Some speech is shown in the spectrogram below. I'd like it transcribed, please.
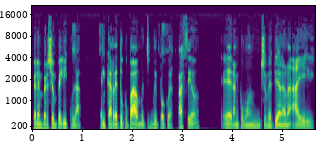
pero en versión película. El carrete ocupaba muy, poco espacio, eran como, se metían ahí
